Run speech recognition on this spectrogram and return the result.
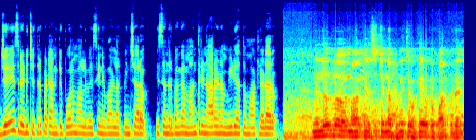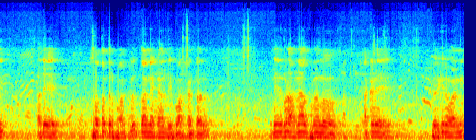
జేఎస్ రెడ్డి చిత్రపటానికి పూలమాలలు వేసి నివాళులర్పించారు. ఈ సందర్భంగా మంత్రి నారాయణ మీడియాతో మాట్లాడారు. నెల్లూరులో నాకు తెలిసి చిన్నప్పటి నుంచి ఒకే ఒక పార్క్ ఉండేది. అదే స్వతంత్ర పార్క్ దాన్నే గాంధీ పార్క్ అంటారు. నేను కూడా హరినాథపురంలో అక్కడే పెరిగిన వాడిని.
